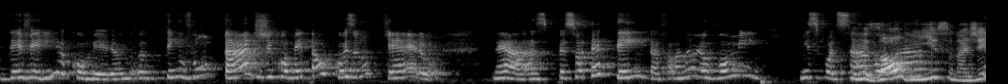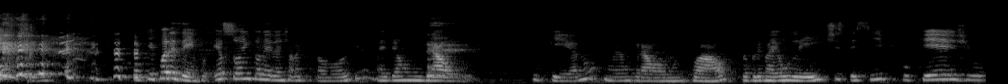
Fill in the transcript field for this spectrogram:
deveria comer, eu, eu tenho vontade de comer tal coisa, eu não quero, né? As pessoas até tentam, falam, não, eu vou me me esforçar. Você resolve isso na gente? Porque, por exemplo, eu sou intolerante à lactose, mas é um grau pequeno, não é um grau muito alto. O problema é o leite específico, queijo,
